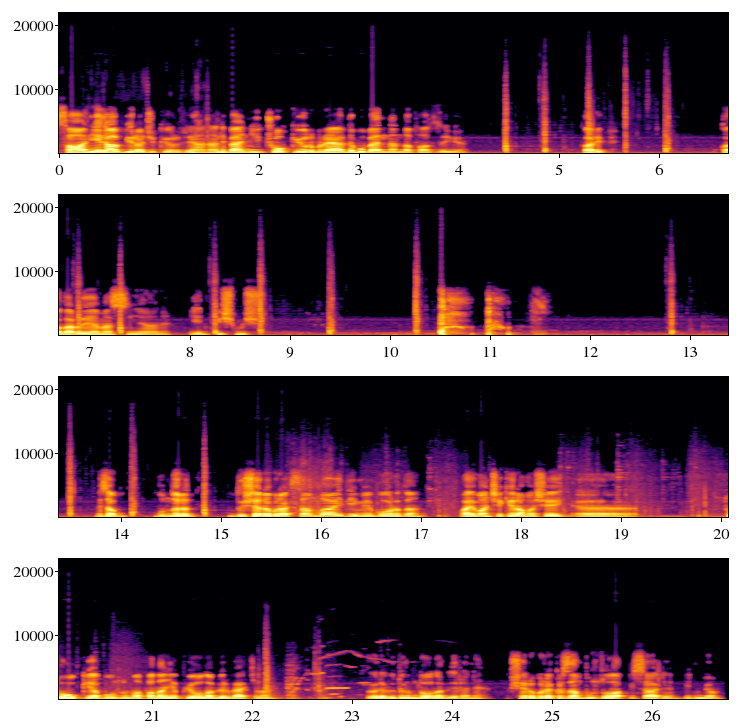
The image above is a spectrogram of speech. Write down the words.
saniyede bir acıkıyoruz yani. Hani ben çok yiyorum realde. Bu benden de fazla yiyor. Garip. Bu kadar da yemezsin yani. Yeni pişmiş. Mesela bunları dışarı bıraksam daha iyi değil mi bu arada? Hayvan çeker ama şey eee, soğuk ya bozulma falan yapıyor olabilir belki lan. Öyle bir durum da olabilir hani. Dışarı bırakırsam buzdolap misali bilmiyorum.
